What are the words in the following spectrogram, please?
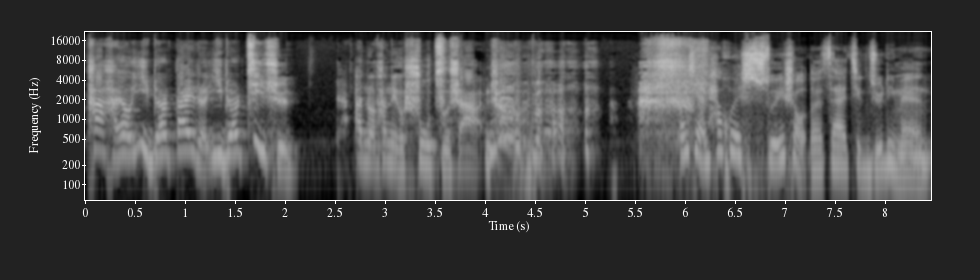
他还要一边待着一边继续按照他那个书自杀，你知道吗？而且他会随手的在警局里面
